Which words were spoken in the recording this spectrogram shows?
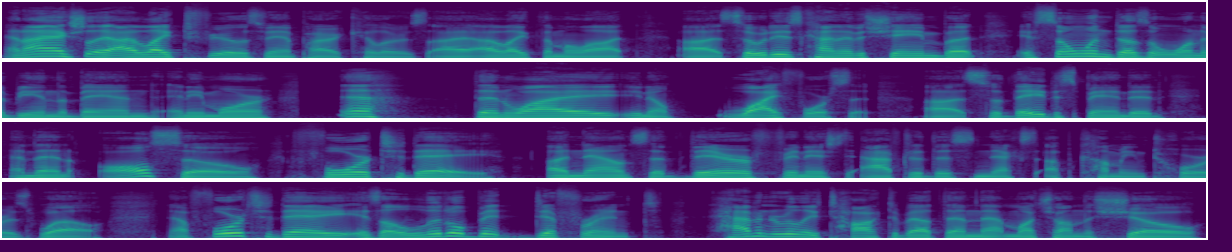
And I actually I liked Fearless Vampire Killers. I, I like them a lot. Uh, so it is kind of a shame, but if someone doesn't want to be in the band anymore, eh, then why you know why force it? Uh, so they disbanded, and then also for today, announced that they're finished after this next upcoming tour as well. Now, For Today is a little bit different. Haven't really talked about them that much on the show.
